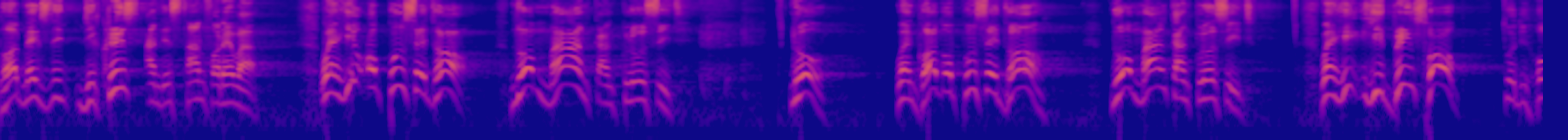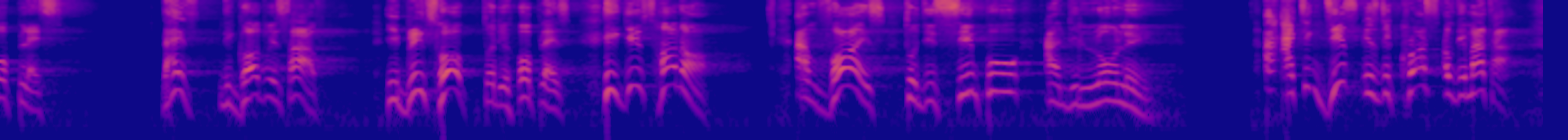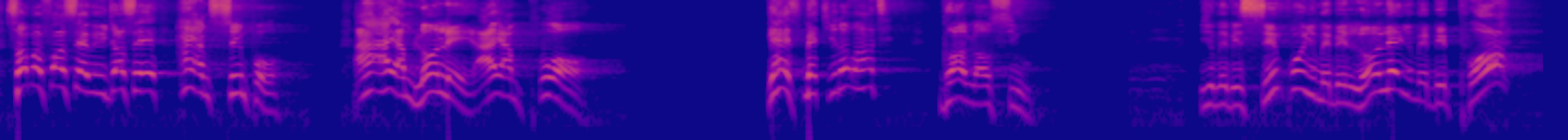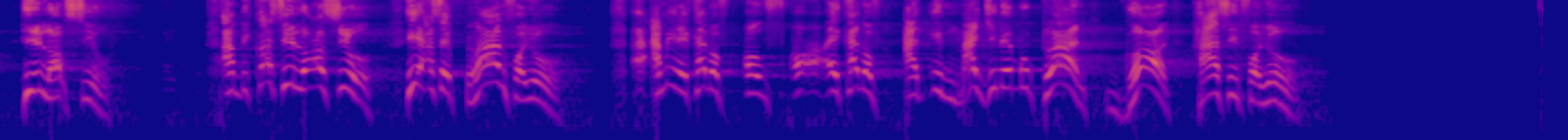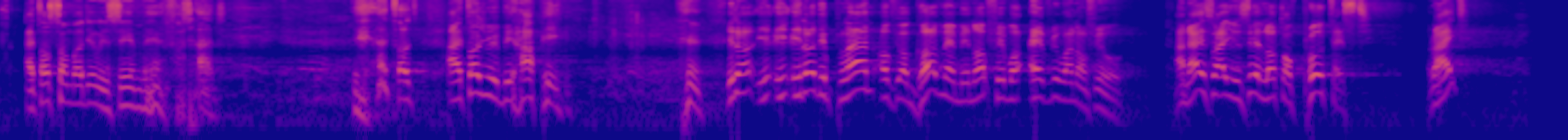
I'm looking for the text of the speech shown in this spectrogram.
God makes the decrees and they stand forever. When He opens a door, no man can close it. No. When God opens a door, no man can close it. When He, he brings hope to the hopeless, that is the God we serve. He brings hope to the hopeless. He gives honor and voice to the simple and the lonely. I, think this is the cross of the matter. Some of us say, we just say, I am simple, I am lonely, I am poor. Yes, but you know what? God loves you. You may be simple, you may be lonely, you may be poor. He loves you. And because He loves you, He has a plan for you. I- I mean, a kind of, of uh, a kind of an imaginable plan. God has it for you. I thought somebody would say amen for that. I thought, I thought you would be happy. you know, you, you- know, the plan of your government may not favor every one of you. And that is why you see a lot of protest, right?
